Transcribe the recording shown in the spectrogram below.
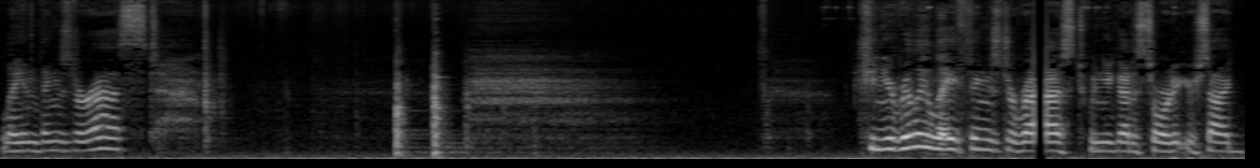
Laying things to rest. Can you really lay things to rest when you got a sword at your side?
